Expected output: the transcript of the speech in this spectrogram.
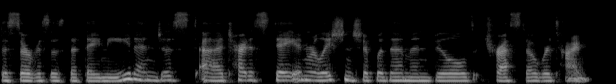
the services that they need and just uh, try to stay in relationship with them and build trust over time.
